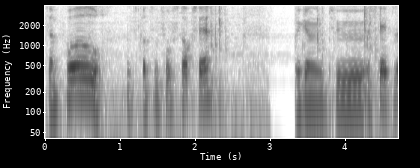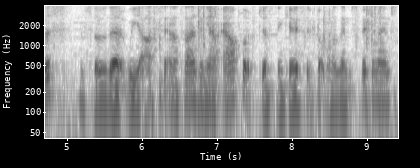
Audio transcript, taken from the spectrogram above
Simple. Let's put some full stops here. We're going to escape this so that we are sanitizing our output just in case we've got one of them special names.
